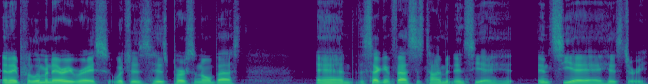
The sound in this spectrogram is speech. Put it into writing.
in a preliminary race, which is his personal best and the second fastest time in NCAA, NCAA history.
